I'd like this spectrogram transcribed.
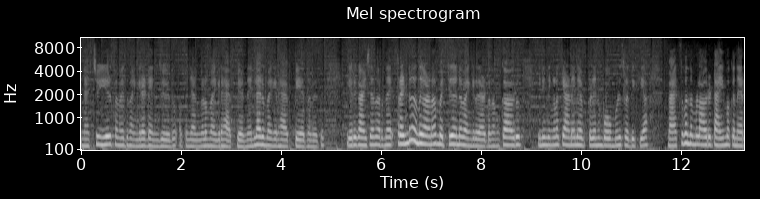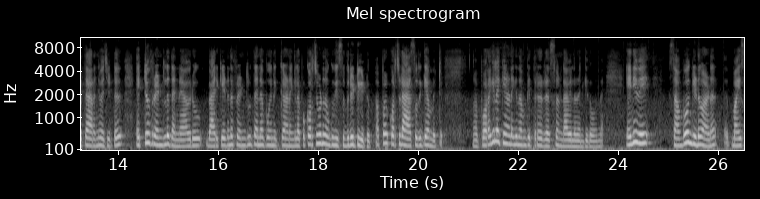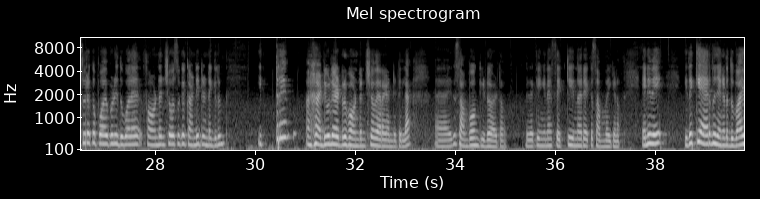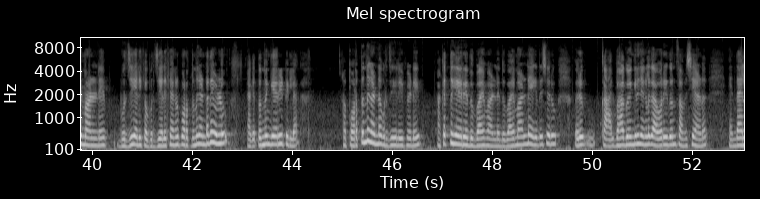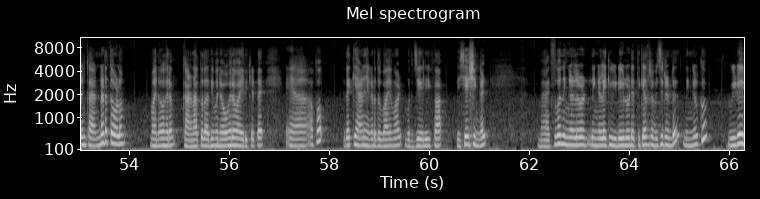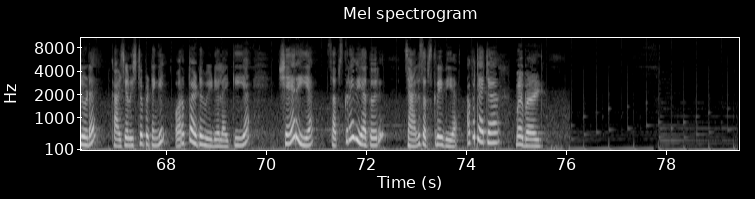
നച്ചു ഈ ഒരു സമയത്ത് ഭയങ്കരമായിട്ട് എൻജോയ് ചെയ്തു. അപ്പോൾ ഞങ്ങളും ഭയങ്കര ഹാപ്പി ആയിരുന്നു. എല്ലാവരും ഭയങ്കര ഹാപ്പി ആയ സമയത്ത്. ഈ ഒരു കാഴ്ച എന്ന് പറഞ്ഞാൽ ഫ്രണ്ടിൽ നിന്ന് കാണാൻ പറ്റിയത് തന്നെ ഭയങ്കര ഇതായിട്ട് നമുക്ക് ആ ഒരു ഇനി നിങ്ങളൊക്കെ ആണെങ്കിലും എപ്പോഴേലും പോകുമ്പോഴും ശ്രദ്ധിക്കുക. മാക്സിമം നമ്മൾ ആ ഒരു ടൈമൊക്കെ നേരത്തെ അറിഞ്ഞു വെച്ചിട്ട് ഏറ്റവും ഫ്രണ്ടിൽ തന്നെ ആ ഒരു ബാരിക്കേഡിന്റെ ഫ്രണ്ടിൽ തന്നെ പോയി നിൽക്കുകയാണെങ്കിൽ അപ്പോൾ കുറച്ചും കൂടി നമുക്ക് വിസിബിലിറ്റി കിട്ടും. അപ്പോൾ കുറച്ചുകൂടി ആസ്വദിക്കാൻ പറ്റും. പുറകിലൊക്കെ ആണെങ്കിൽ നമുക്ക് ഇത്ര ഒരു രസം ഉണ്ടാവില്ലെന്ന് എനിക്ക് തോന്നുന്നത് എനിവേ സംഭവം കിടുവാണ്. മൈസൂരൊക്കെ പോയപ്പോഴും ഇതുപോലെ ഫൗണ്ടൻ ഷോസ് ഒക്കെ കണ്ടിട്ടുണ്ടെങ്കിലും ഇത്രയും അടിപൊളിയായിട്ടൊരു ഫൗണ്ടൻ ഷോ വേറെ കണ്ടിട്ടില്ല. ഇത് സംഭവം കിടുക കേട്ടോ. ഇതൊക്കെ ഇങ്ങനെ സെറ്റ് ചെയ്യുന്നവരെയൊക്കെ സമ്മതിക്കണം. എനിവേ ഇതൊക്കെയായിരുന്നു ഞങ്ങളുടെ ദുബായ് മാളിന്റെ ബുർജ് ഖലീഫ. ബുർജ് ഖലീഫ ഞങ്ങൾ പുറത്തുനിന്ന് കണ്ടതേ ഉള്ളൂ. അകത്തൊന്നും കയറിയിട്ടില്ല പുറത്തുനിന്ന് കണ്ട ബുർജ് ഖലീഫയുടെയും അകത്ത് കയറിയ ദുബായ് മാളിനെ ദുബായ് മാളിന് ഏകദേശം ഒരു ഒരു കാൽഭാഗമെങ്കിലും ഞങ്ങൾ കവർ ചെയ്തോന്ന് സംശയമാണ് എന്തായാലും കണ്ടിടത്തോളം മനോഹരം കാണാത്തത് അതിമനോഹരമായിരിക്കട്ടെ. അപ്പോൾ ഇതൊക്കെയാണ് ഞങ്ങളുടെ ദുബായ് മാൾ ബുർജ് ഖലീഫ വിശേഷങ്ങൾ. മാക്സിമം നിങ്ങളോട് നിങ്ങളിലേക്ക് വീഡിയോയിലൂടെ എത്തിക്കാൻ ശ്രമിച്ചിട്ടുണ്ട്. നിങ്ങൾക്കും വീഡിയോയിലൂടെ കാഴ്ചകൾ ഇഷ്ടപ്പെട്ടെങ്കിൽ ഉറപ്പായിട്ടും വീഡിയോ ലൈക്ക് ചെയ്യുക ഷെയർ ചെയ്യുക സബ്സ്ക്രൈബ് ചെയ്യാത്തവർ ചാനൽ സബ്സ്ക്രൈബ് ചെയ്യുക. അപ്പോൾ ടാറ്റാ. Bye bye.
